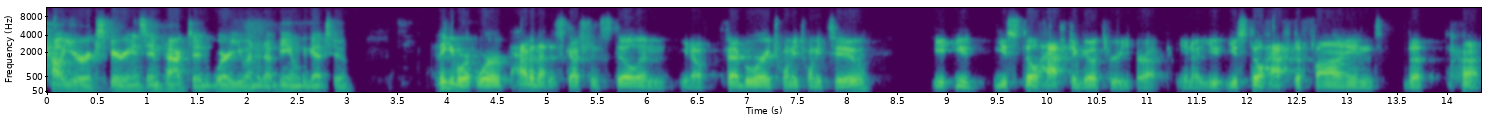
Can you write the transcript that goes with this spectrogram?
how your experience impacted where you ended up being able to get to? I think we're we're having that discussion still in you know February 2022 you, you you still have to go through Europe. You know, you you still have to find the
